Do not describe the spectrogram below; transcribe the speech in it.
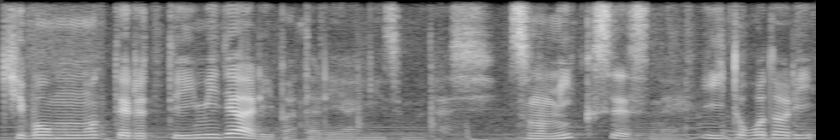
希望も持ってるっていう意味ではリバタリアニズムだしそのミックスですね。いいとこ取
